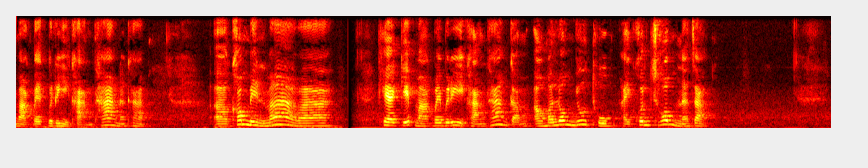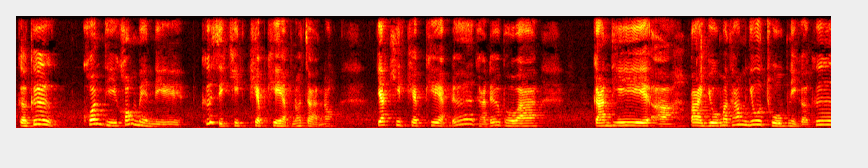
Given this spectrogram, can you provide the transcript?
หมากแบล็คเบอรี่ขางทางนะคะเอ่อคอมเมนต์มาว่า แค่เก็บหมากแบล็คเบอรี่ขางทางกับเอามาลง YouTube ให้คนชมนะจ๊ะก็คือคนที่คอมเมนต์นี่คือสิคิดแคบๆเนาะจ้ะเนาะอย่าคิดแคบๆเด้อค่ะเด้อเพราะว่า การที่ป้าอยู่มาทำ YouTube นี่ก็คือ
